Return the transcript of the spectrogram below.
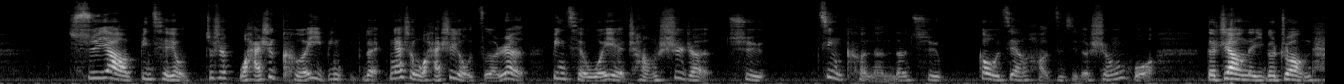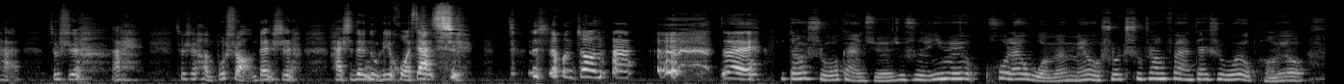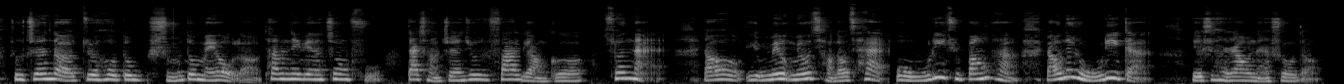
需要，并且有，就是我还是可以，并不对，应该是我还是有责任，并且我也尝试着去尽可能的去构建好自己的生活。的这样的一个状态，就是，唉，就是很不爽，但是还是得努力活下去，就是这种状态。对，当时我感觉就是因为后来我们没有说吃不上饭，但是我有朋友就真的最后都什么都没有了。他们那边的政府大厂镇就是发两个酸奶，然后也没有没有抢到菜，我无力去帮他，然后那种无力感也是很让我难受的。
